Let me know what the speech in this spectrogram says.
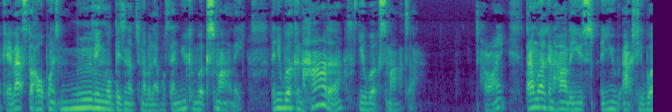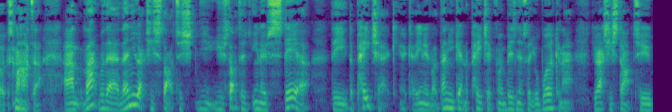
Okay, that's the whole point. Is moving your business up to another level. So then you can work smartly. Then you're working harder, you work smarter all right? Then working harder you you actually work smarter. And that were there then you actually start to you, you start to you know steer the the paycheck okay? You know like then you're getting a paycheck from a business that you're working at. You actually start to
